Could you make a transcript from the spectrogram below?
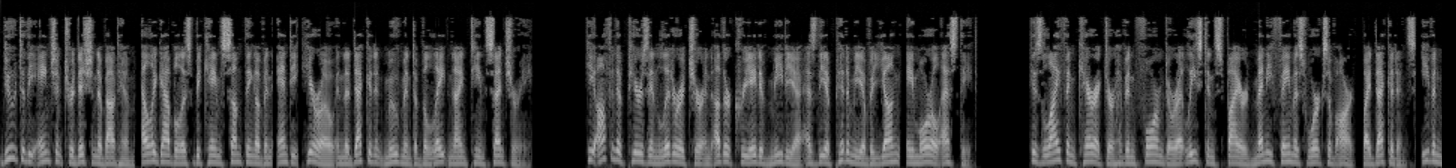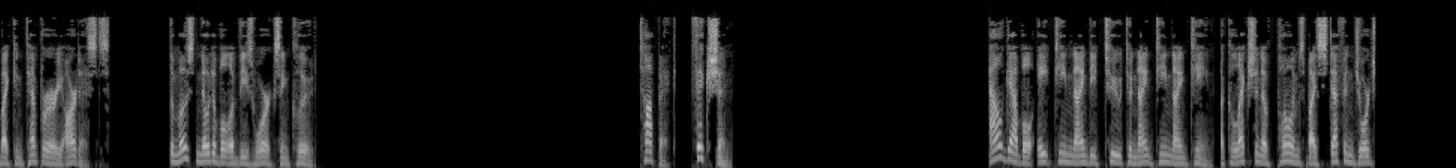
Due to the ancient tradition about him, Elagabalus became something of an anti-hero in the decadent movement of the late 19th century. He often appears in literature and other creative media as the epitome of a young, amoral aesthete. His life and character have informed or at least inspired many famous works of art, by decadents, even by contemporary artists. The most notable of these works include Fiction Algabal (1892–1919), a collection of poems by Stefan George.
